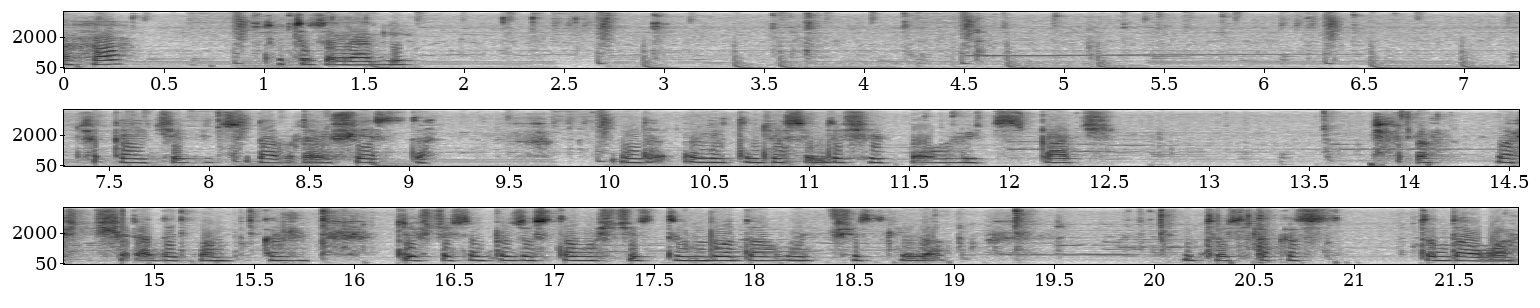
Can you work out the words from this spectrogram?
Aha. Co to za lagi? Czekajcie, więc dobra, już jestem. Ten czas idę się położyć, spać. O, właśnie środek wam pokażę. Tu jeszcze są pozostałości z tych budowy wszystkiego. I to jest taka stodoła.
